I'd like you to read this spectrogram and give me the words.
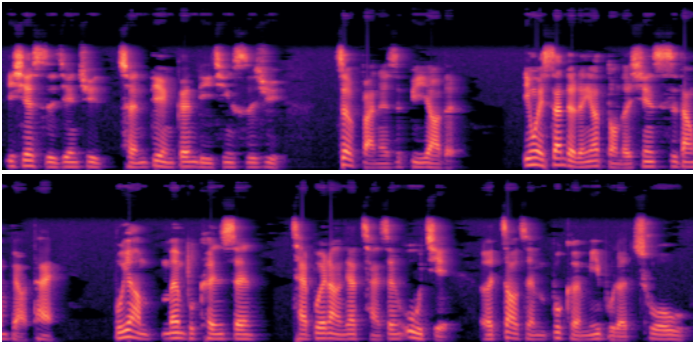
一些时间去沉淀跟理清思绪，这反而是必要的。因为三的人要懂得先适当表态，不要闷不吭声，才不会让人家产生误解。而造成不可弥补的错误，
